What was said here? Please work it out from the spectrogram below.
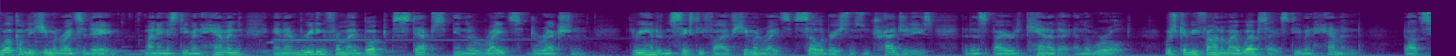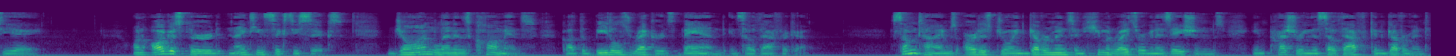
Welcome to Human Rights Today. My name is Stephen Hammond, and I'm reading from my book Steps in the Rights Direction 365 Human Rights Celebrations and Tragedies that Inspired Canada and the World, which can be found on my website, stephenhammond.ca. On August 3, 1966, John Lennon's comments got the Beatles' records banned in South Africa. Sometimes artists joined governments and human rights organizations in pressuring the South African government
